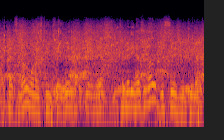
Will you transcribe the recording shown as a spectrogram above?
Marquette's another one of those teams. They win that game. The committee has another decision to make.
